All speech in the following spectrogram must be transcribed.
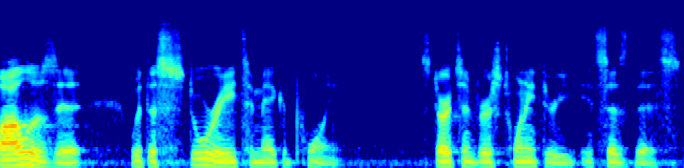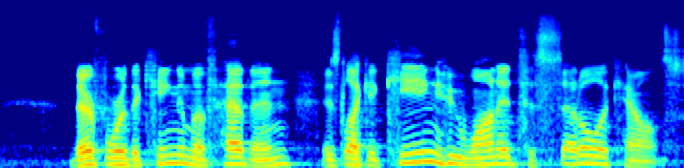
follows it with a story to make a point. It starts in verse 23. It says this Therefore, the kingdom of heaven is like a king who wanted to settle accounts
